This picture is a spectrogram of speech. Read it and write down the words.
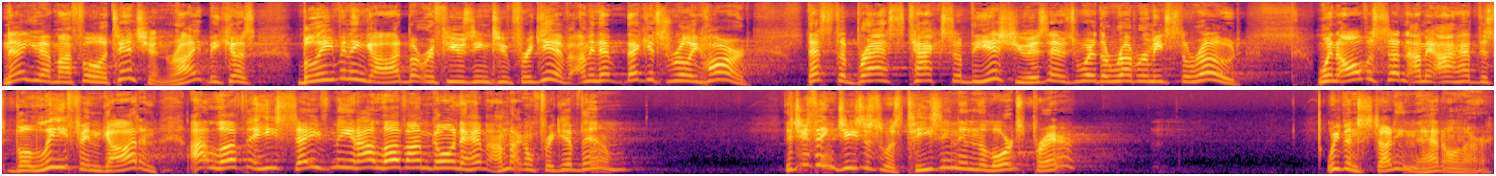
Now you have my full attention, right? Because believing in God, but refusing to forgive. I mean, that, that gets really hard. That's the brass tacks of the issue, isn't it? It's where the rubber meets the road. When all of a sudden, I mean, I have this belief in God and I love that He saved me and I love I'm going to heaven, I'm not going to forgive them. Did you think Jesus was teasing in the Lord's Prayer? We've been studying that on our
